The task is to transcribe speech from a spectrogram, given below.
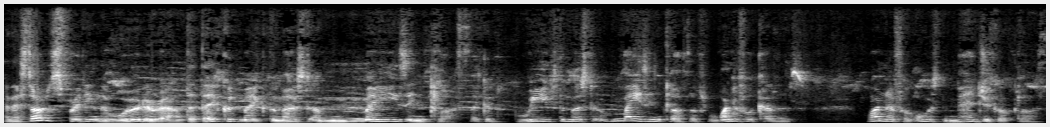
And they started spreading the word around that they could make the most amazing cloth. They could weave the most amazing cloth of wonderful colors. Wonderful, almost magical cloth.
